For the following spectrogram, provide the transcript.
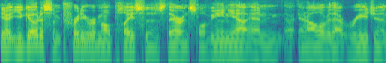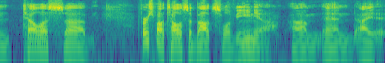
You know, you go to some pretty remote places there in Slovenia and and all over that region. Tell us First of all, tell us about Slovenia. Um, and I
